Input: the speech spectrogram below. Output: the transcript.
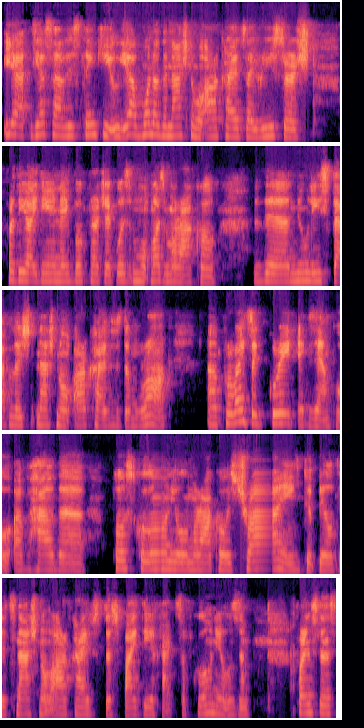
Yeah, yes, Alice, thank you. Yeah, one of the national archives I researched for the IDNA book project was, was Morocco. The newly established National Archives, the MOROC, uh, provides a great example of how the post-colonial Morocco is trying to build its national archives despite the effects of colonialism. For instance,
